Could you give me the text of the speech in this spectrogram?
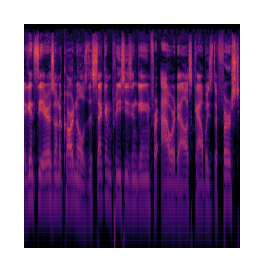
against the Arizona Cardinals, the second preseason game for our Dallas Cowboys, the first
